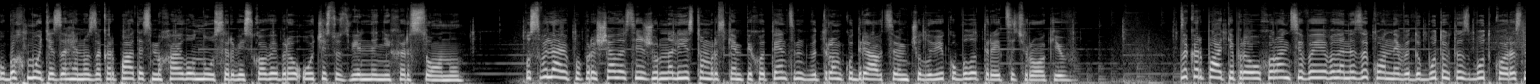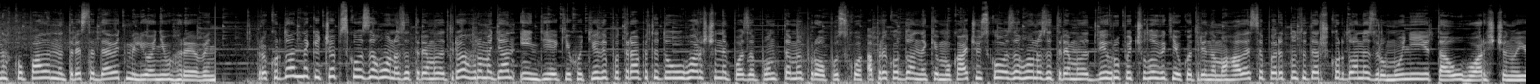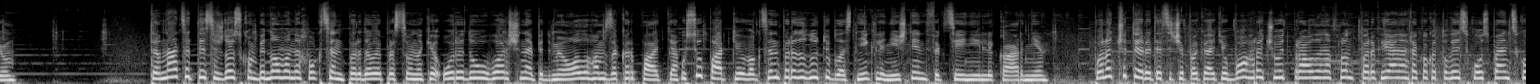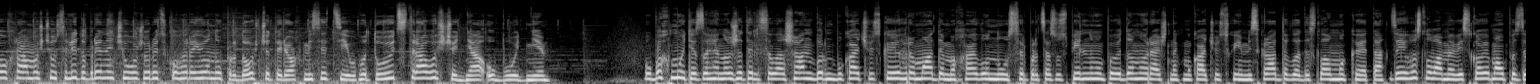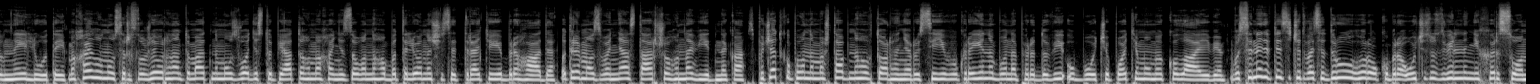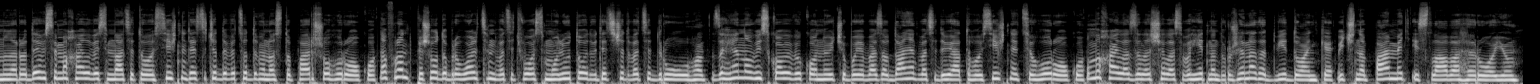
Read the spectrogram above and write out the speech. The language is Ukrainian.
У Бахмуті загинув закарпатець Михайло Нусер. Військовий брав участь у звільненні Херсону. У Свиляю попрощалися із журналістом, морським піхотинцем Дмитром Кудрявцевим. Чоловіку було 30 років. В Закарпатті правоохоронці виявили незаконний видобуток та збут корисних копалин на 309 мільйонів гривень. Прикордонники Чопського загону затримали трьох громадян Індії, які хотіли потрапити до Угорщини поза пунктами пропуску. А прикордонники Мукачівського загону затримали дві групи чоловіків, котрі намагалися перетнути держкордони з Румунією та Угорщиною. 13 тисяч доз комбінованих вакцин передали представники уряду Угорщини епідеміологам Закарпаття. Усю партію вакцин передадуть обласній клінічній інфекційній лікарні. Понад 4 тисячі пакетів бограчу відправили на фронт парафіяни греко-католицького успенського храму, що у селі Добриничі Ужгородського району впродовж чотирьох місяців. Готують страву щодня у будні. У Бахмуті загинув житель села Шанбурн Мукачівської громади Михайло Нусер. Про це Суспільному повідомив речник Мукачівської міськради Владислав Микита. За його словами, військовий мав позивний лютий. Михайло Нусер служив у гранатометному взводі 105-го механізованого батальйону 63-ї бригади. Отримав звання старшого навідника. Спочатку повномасштабного вторгнення Росії в Україну був на передовій у Бучі, потім у Миколаєві. Восени 2022 року брав участь у звільненні Херсону. Народився Михайло 18 січня 1991 року. На фронт пішов добровольцем 28 лютого 2022-го. Загинув військовий, виконуючи бойове завдання 29 січня цього року. У Михайла залишилась вагітна дружина та дві доньки. Вічна пам'ять і слава герою.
